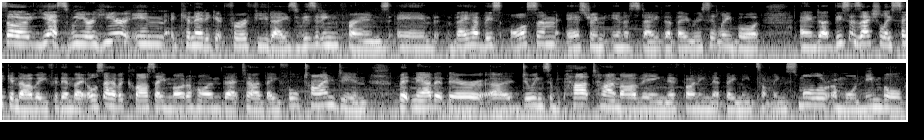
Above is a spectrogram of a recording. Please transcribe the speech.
So yes, we are here in Connecticut for a few days visiting friends and they have this awesome Airstream Interstate that they recently bought and uh, this is actually second RV for them. They also have a Class A motorhome that uh, they full-timed in but now that they're uh, doing some part-time RVing they're finding that they need something smaller or more nimble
